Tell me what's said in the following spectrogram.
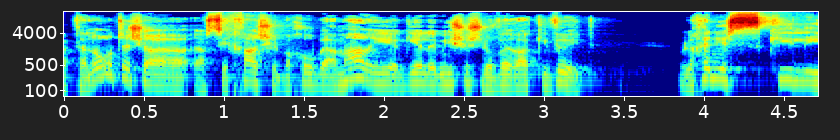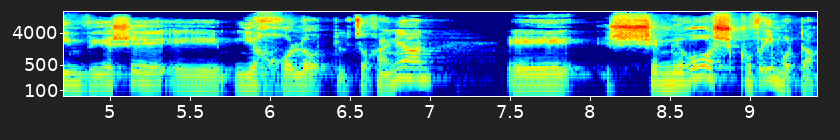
אתה לא רוצה שהשיחה של בחור באמהרי יגיע למישהו שדובר רק עברית. ולכן יש סקילים ויש אה, אה, יכולות, לצורך העניין, שמראש קובעים אותם.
